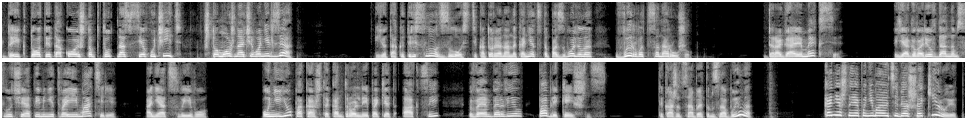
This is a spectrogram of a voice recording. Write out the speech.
Да и кто ты такой, чтоб тут нас всех учить, что можно, а чего нельзя? Ее так и трясло от злости, которой она наконец-то позволила вырваться наружу. Дорогая Мэкси, я говорю в данном случае от имени твоей матери, а не от своего. У нее пока что контрольный пакет акций в Эмбервилл Publications. Ты, кажется, об этом забыла? Конечно, я понимаю, тебя шокирует,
